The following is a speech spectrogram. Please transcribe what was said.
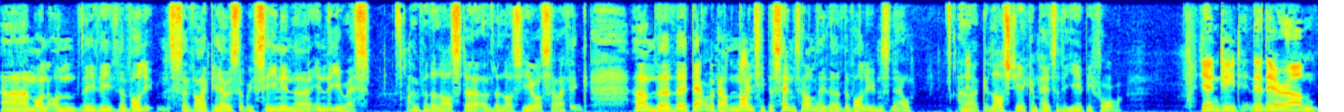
um, on on the, the, the volumes of IPOs that we've seen in the in the US over the last uh, over the last year or so. I think um, they're, they're down about ninety percent, aren't they? The the volumes now uh, last year compared to the year before. Yeah, indeed. They're, they're um,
